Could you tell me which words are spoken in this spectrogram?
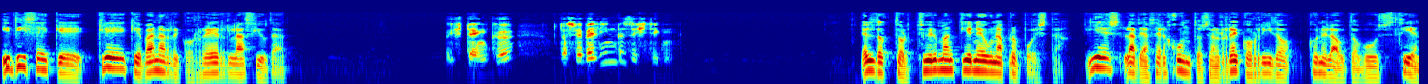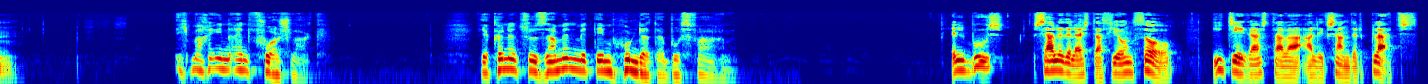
y dice que cree que van a recorrer la ciudad. Ich denke, dass wir Berlin besichtigen. El doctor Thürmann tiene una propuesta, y es la de hacer juntos el recorrido con el autobús 100. Ich mache Ihnen einen Vorschlag. Wir können zusammen mit dem fahren. El bus sale de la estación Zoo y llega hasta la Alexanderplatz,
